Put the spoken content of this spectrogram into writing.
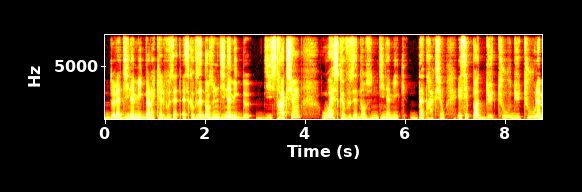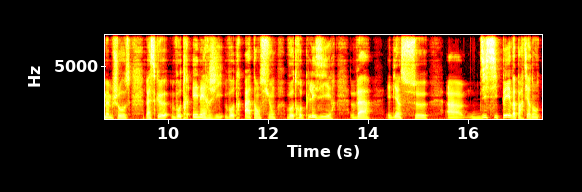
de la dynamique dans laquelle vous êtes. Est-ce que vous êtes dans une dynamique de distraction ou est-ce que vous êtes dans une dynamique d'attraction? Et c'est pas du tout, du tout la même chose, parce que votre énergie, votre attention, votre plaisir va, eh bien, se dissiper, va partir dans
